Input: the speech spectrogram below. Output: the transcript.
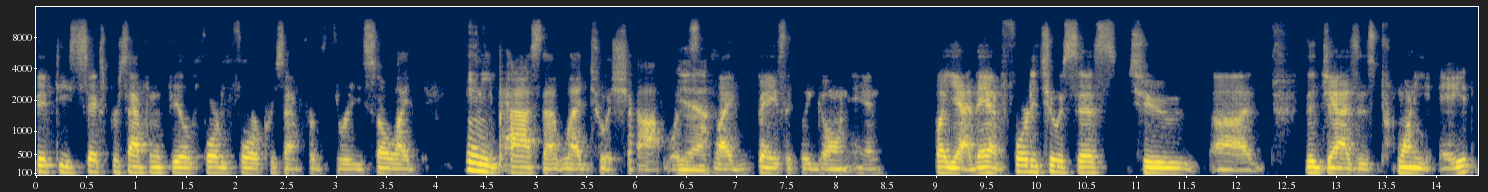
56% from the field, 44% from three. So like any pass that led to a shot was Yeah. like basically going in. But yeah, they had 42 assists to uh the Jazz's 28.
